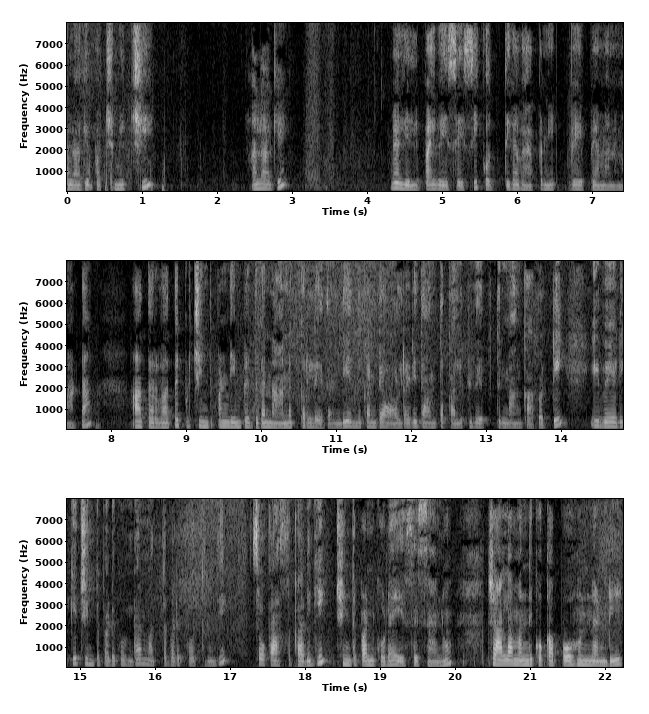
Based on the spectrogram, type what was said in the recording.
అలాగే పచ్చిమిర్చి అలాగే వెల్లుల్లిపాయ వేసేసి కొద్దిగా వేపని వేపామన్నమాట. ఆ తర్వాత ఇప్పుడు చింతపండు ఏం పెద్దగా నానక్కర్లేదండి. ఎందుకంటే ఆల్రెడీ దాంతో కలిపి వేపుతున్నాం కాబట్టి ఈ వేడికి చింతపడకుండా కూడా మత్తపడిపోతుంది. సో కాస్త కడిగి చింతపండు కూడా వేసేసాను. చాలామందికి ఒక అపోహ ఉందండి.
